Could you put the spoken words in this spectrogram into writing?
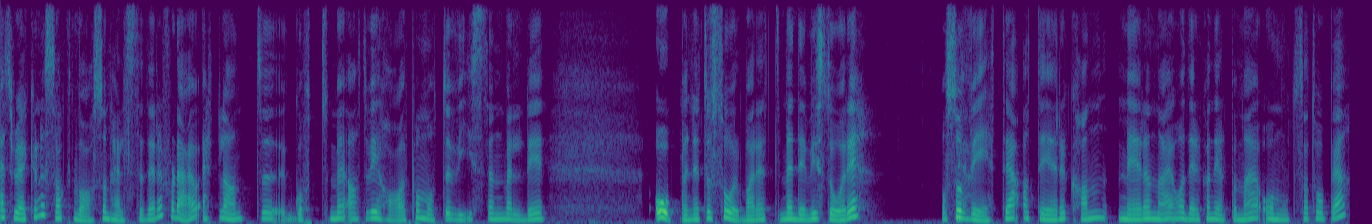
jeg tror jeg kunne sagt hva som helst til dere, for det er jo et eller annet eh, godt med at vi har på en måte vist en veldig åpenhet og sårbarhet med det vi står i. Og så ja. vet jeg at dere kan mer enn meg, og at dere kan hjelpe meg, og motsatt, håper jeg.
